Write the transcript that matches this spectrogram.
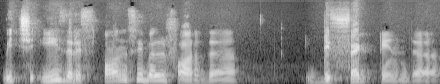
which is responsible for the defect in the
